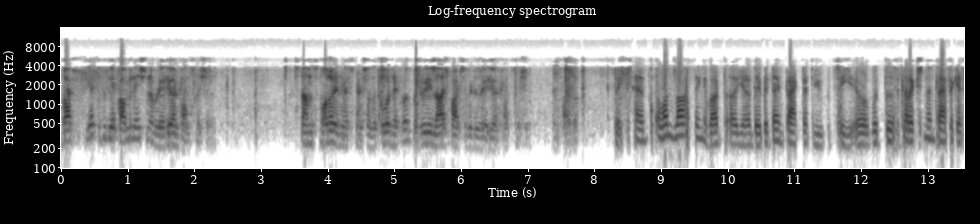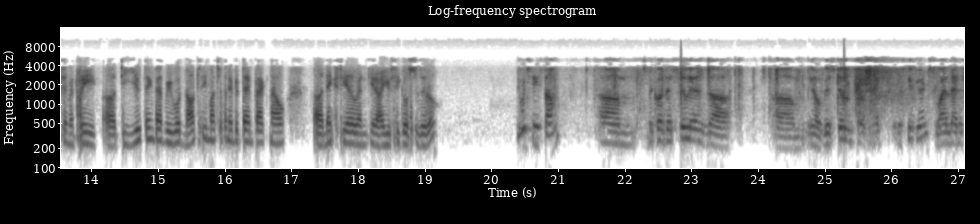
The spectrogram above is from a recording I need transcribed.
but yes, it will be a combination of radio and transmission. Some smaller investments on the core network, but really large parts of it is radio and transmission and fiber. Great. And one last thing about, uh, you know, the EBITDA impact that you could see. Uh, with this correction in traffic asymmetry, uh, do you think that we would not see much of an EBITDA impact now uh, next year when, you know, IUC goes to zero? You would see some, um, because there still is, uh, um, you know, we're still sort of recipients while that is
